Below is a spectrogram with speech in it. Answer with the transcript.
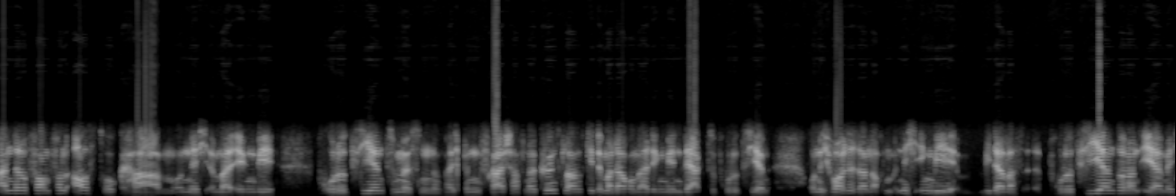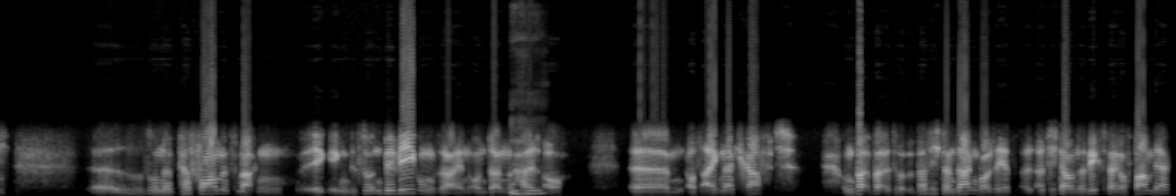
andere Form von Ausdruck haben und nicht immer irgendwie produzieren zu müssen. Ich bin ein freischaffender Künstler und es geht immer darum, halt irgendwie ein Werk zu produzieren. Und ich wollte dann auch nicht irgendwie wieder was produzieren, sondern eher mich äh, so eine Performance machen, irgendwie so in Bewegung sein und dann mhm. halt auch ähm, aus eigener Kraft und was ich dann sagen wollte jetzt, als ich da unterwegs war auf Bamberg,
